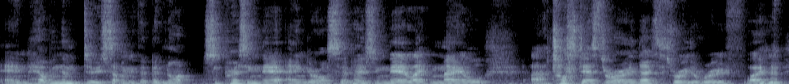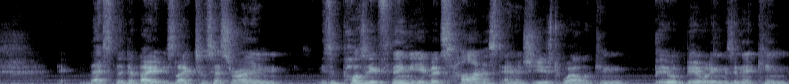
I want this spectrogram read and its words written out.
and helping them do something with it, but not suppressing their anger or suppressing their like male uh, testosterone. That's through the roof. Like, mm-hmm. that's the debate. Is like testosterone is a positive thing if it's harnessed and it's used well. It can build buildings and it can,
